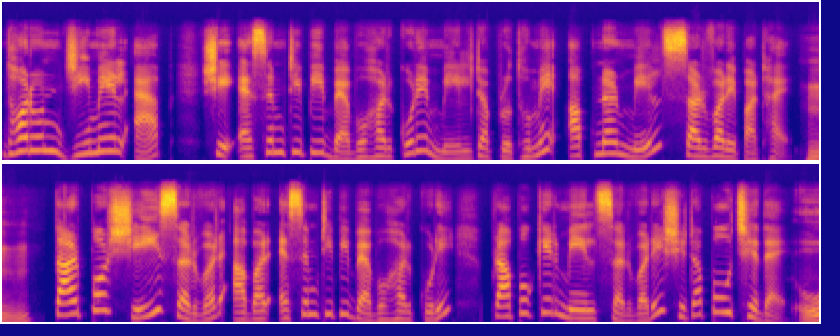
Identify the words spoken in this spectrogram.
ধরুন জিমেল অ্যাপ সে এসএমটিপি ব্যবহার করে মেলটা প্রথমে আপনার মেল সার্ভারে পাঠায়। তারপর সেই সার্ভার আবার এসএমটিপি ব্যবহার করে প্রাপকের মেল সার্ভারে সেটা পৌঁছে দেয়। ও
